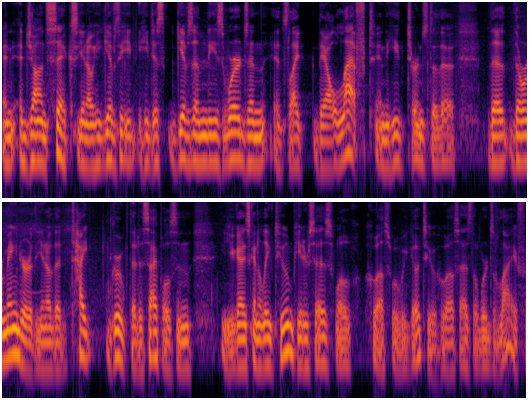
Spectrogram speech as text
And, and John six, you know, he gives he he just gives them these words, and it's like they all left, and he turns to the the the remainder, you know, the tight group, the disciples, and you guys going to leave too? And Peter says, "Well, who else will we go to? Who else has the words of life?"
